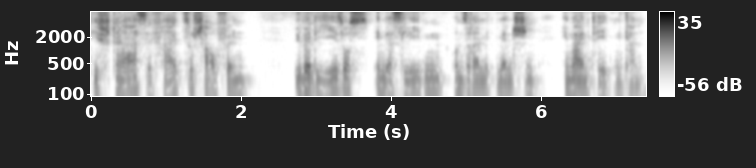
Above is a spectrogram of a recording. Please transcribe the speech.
die Straße frei zu schaufeln, über die Jesus in das Leben unserer Mitmenschen hineintreten kann.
